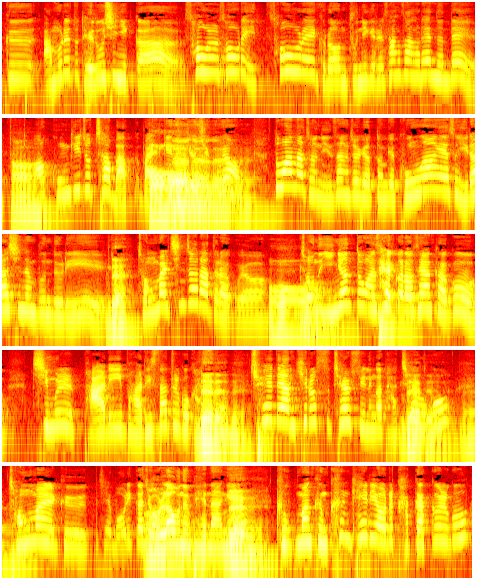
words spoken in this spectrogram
그 아무래도 대도시니까 서울 서울의 서울의 그런 분위기를 상상을 했는데 아. 아, 공기조차 막, 맑게 어. 느껴지고요. 네네네네. 또 하나 전 인상적이었던 게 공항에서 일하시는 분들이 네. 정말 친절하더라고요. 어. 저는 2년 동안 살 거라고 생각하고 짐을 바리 바리 싸들고 갔어요. 네네네. 최대한 키로수 채울 수 있는 거 다 채우고 네네. 네. 정말 그 제 머리까지 올라오는 배낭에 네네. 그만큼 큰 캐리어를 각각 끌고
